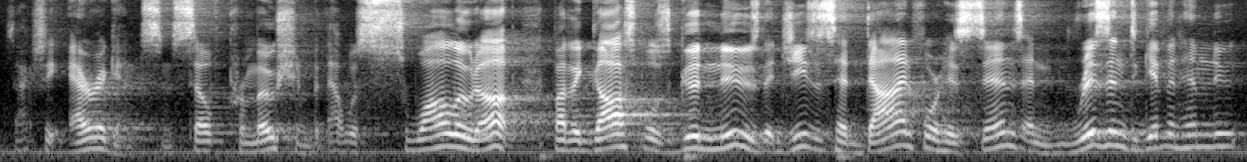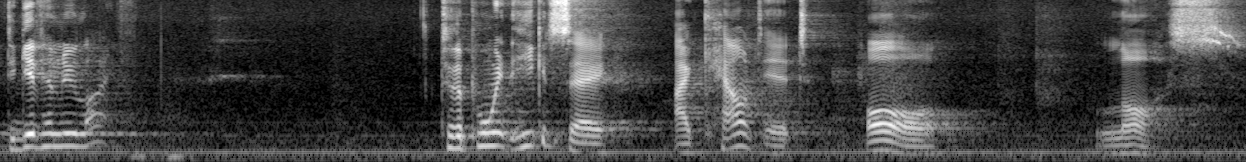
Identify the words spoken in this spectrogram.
was actually arrogance and self promotion, but that was swallowed up by the gospel's good news that Jesus had died for his sins and risen to give him new, to give him new life. To the point that he could say, I count it all loss.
